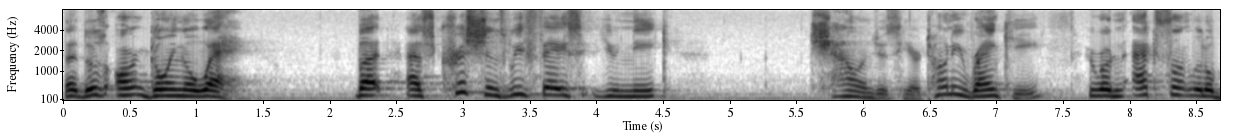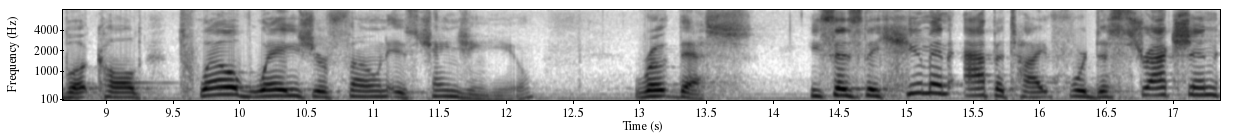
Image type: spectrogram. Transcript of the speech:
That those aren't going away. But as Christians, we face unique challenges here. Tony Reinke, who wrote an excellent little book called 12 Ways Your Phone is Changing You, wrote this. He says, The human appetite for distraction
